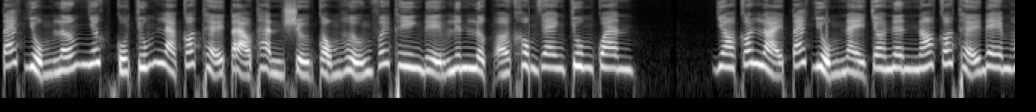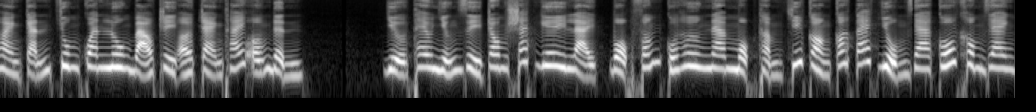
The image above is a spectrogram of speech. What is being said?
Tác dụng lớn nhất của chúng là có thể tạo thành sự cộng hưởng với thiên địa linh lực ở không gian chung quanh. Do có loại tác dụng này cho nên nó có thể đem hoàn cảnh chung quanh luôn bảo trì ở trạng thái ổn định. Dựa theo những gì trong sách ghi lại, bột phấn của Hương Nam một thậm chí còn có tác dụng gia cố không gian.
